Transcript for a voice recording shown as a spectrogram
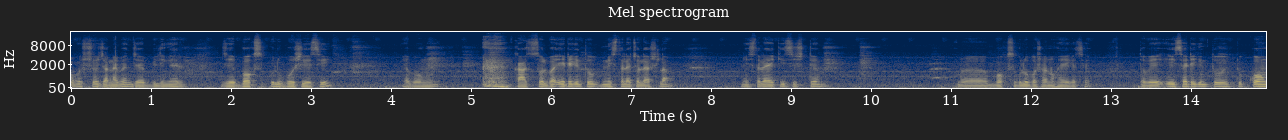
অবশ্যই জানাবেন যে বিল্ডিংয়ের যে বক্সগুলো বসিয়েছি এবং কাজ চলবে। এটা কিন্তু নিচতলায় চলে আসলাম। নিচতলায় একই সিস্টেম বক্সগুলো বসানো হয়ে গেছে। তবে এই সাইডে কিন্তু একটু কম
